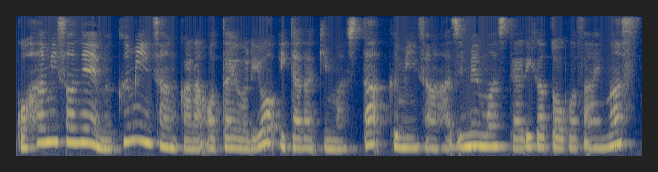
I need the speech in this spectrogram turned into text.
ごはみそネームくみんさんからお便りをいただきました。くみんさんはじめましてありがとうございます。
